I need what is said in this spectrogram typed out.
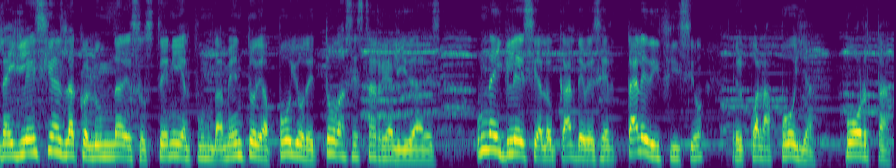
La iglesia es la columna de sostén y el fundamento de apoyo de todas estas realidades. Una iglesia local debe ser tal edificio el cual apoya, porta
